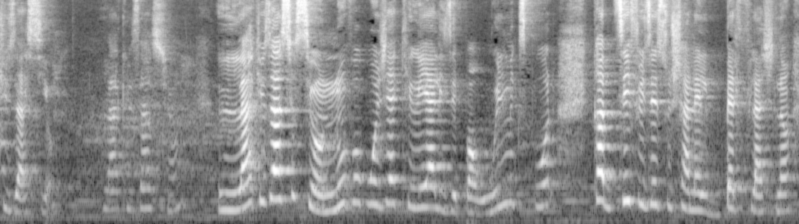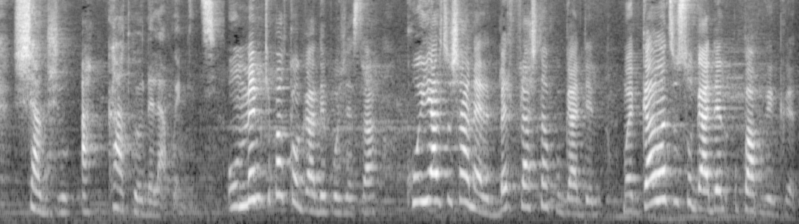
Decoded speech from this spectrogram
L'accusation. L'accusation? L'accusation, c'est un nouveau projet qui est réalisé par Wilmix Sport, qui est diffusé sur Chanel Belle Flash là, chaque jour à 4 h de l'après-midi. Ou même qui peut pas regarder le projet ça, a sur Chanel Belle Flash là pour regarder. Moi, garantis sur regarder ou pas regret.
